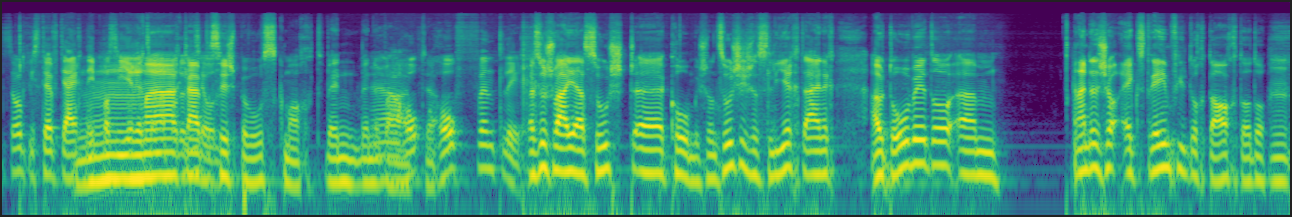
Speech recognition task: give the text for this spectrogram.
So etwas dürfte eigentlich nicht passieren in so einer Nein, ich glaube, das ist bewusst gemacht, wenn, wenn ja, ho überhaupt. Ja. Hoffentlich. Weil sonst wäre ja sonst äh, komisch. Und sonst ist das Licht eigentlich auch hier wieder. Ähm, ich meine, das ist ja extrem viel durchdacht, oder? Mhm.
